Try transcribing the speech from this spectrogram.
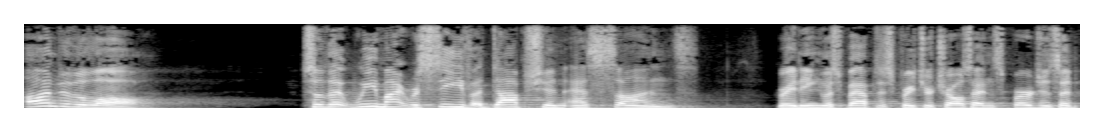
under the law. so that we might receive adoption as sons. Great English Baptist preacher Charles Haddon Spurgeon said,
